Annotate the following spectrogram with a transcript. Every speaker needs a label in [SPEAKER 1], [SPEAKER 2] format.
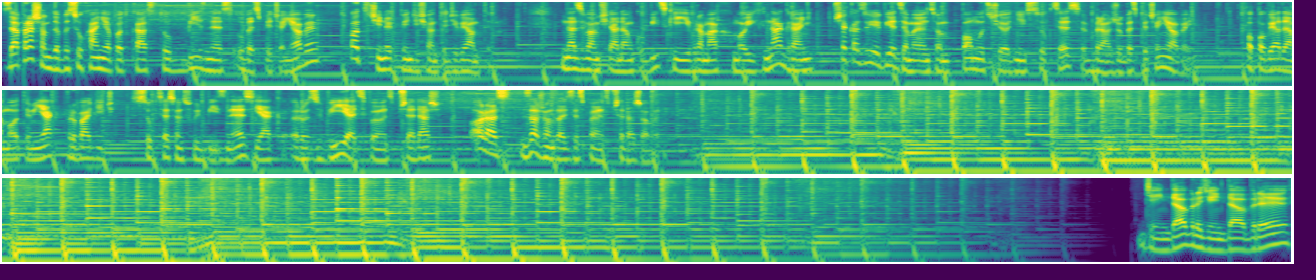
[SPEAKER 1] Zapraszam do wysłuchania podcastu Biznes Ubezpieczeniowy, odcinek 59. Nazywam się Adam Kubicki i w ramach moich nagrań przekazuję wiedzę mającą pomóc Ci odnieść sukces w branży ubezpieczeniowej. Opowiadam o tym, jak prowadzić z sukcesem swój biznes, jak rozwijać swoją sprzedaż oraz zarządzać zespołem sprzedażowym. Dobry, dzień dobry.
